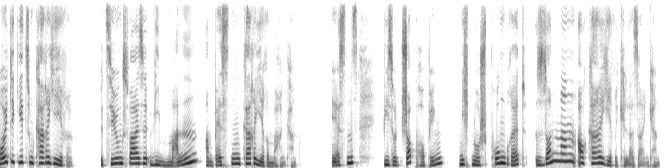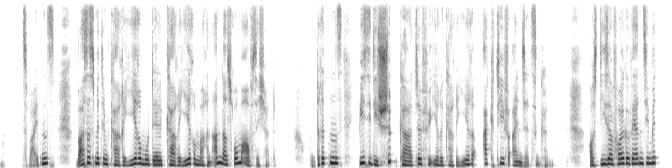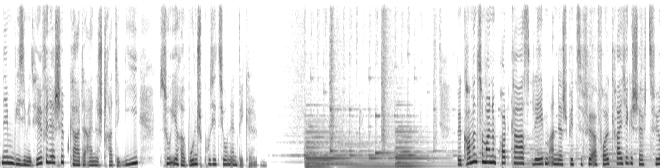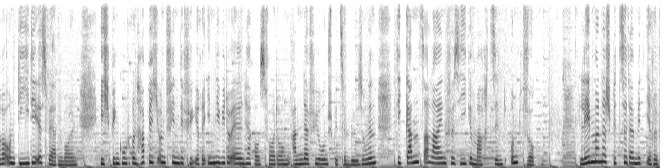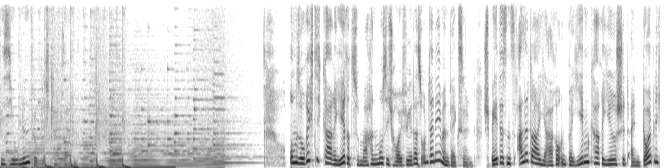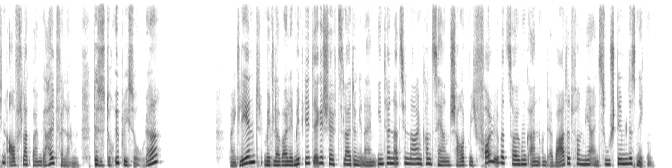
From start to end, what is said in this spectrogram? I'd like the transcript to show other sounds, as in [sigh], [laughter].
Heute geht es um Karriere, beziehungsweise wie man am besten Karriere machen kann. Erstens, wieso Jobhopping nicht nur Sprungbrett, sondern auch Karrierekiller sein kann. Zweitens, was es mit dem Karrieremodell Karriere machen andersrum auf sich hat. Und drittens, wie Sie die Chipkarte für Ihre Karriere aktiv einsetzen können. Aus dieser Folge werden Sie mitnehmen, wie Sie mit Hilfe der Chipkarte eine Strategie zu Ihrer Wunschposition entwickeln. Willkommen zu meinem Podcast Leben an der Spitze für erfolgreiche Geschäftsführer und die, die es werden wollen. Ich bin Gudrun Happig und finde für Ihre individuellen Herausforderungen an der Führungsspitze Lösungen, die ganz allein für Sie gemacht sind und wirken. Leben an der Spitze, damit Ihre Visionen Wirklichkeit werden. Um so richtig Karriere zu machen, muss ich häufiger das Unternehmen wechseln. Spätestens alle drei Jahre und bei jedem Karriereschritt einen deutlichen Aufschlag beim Gehalt verlangen. Das ist doch üblich so, oder? Mein Klient, mittlerweile Mitglied der Geschäftsleitung in einem internationalen Konzern, schaut mich voll Überzeugung an und erwartet von mir ein zustimmendes Nicken.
